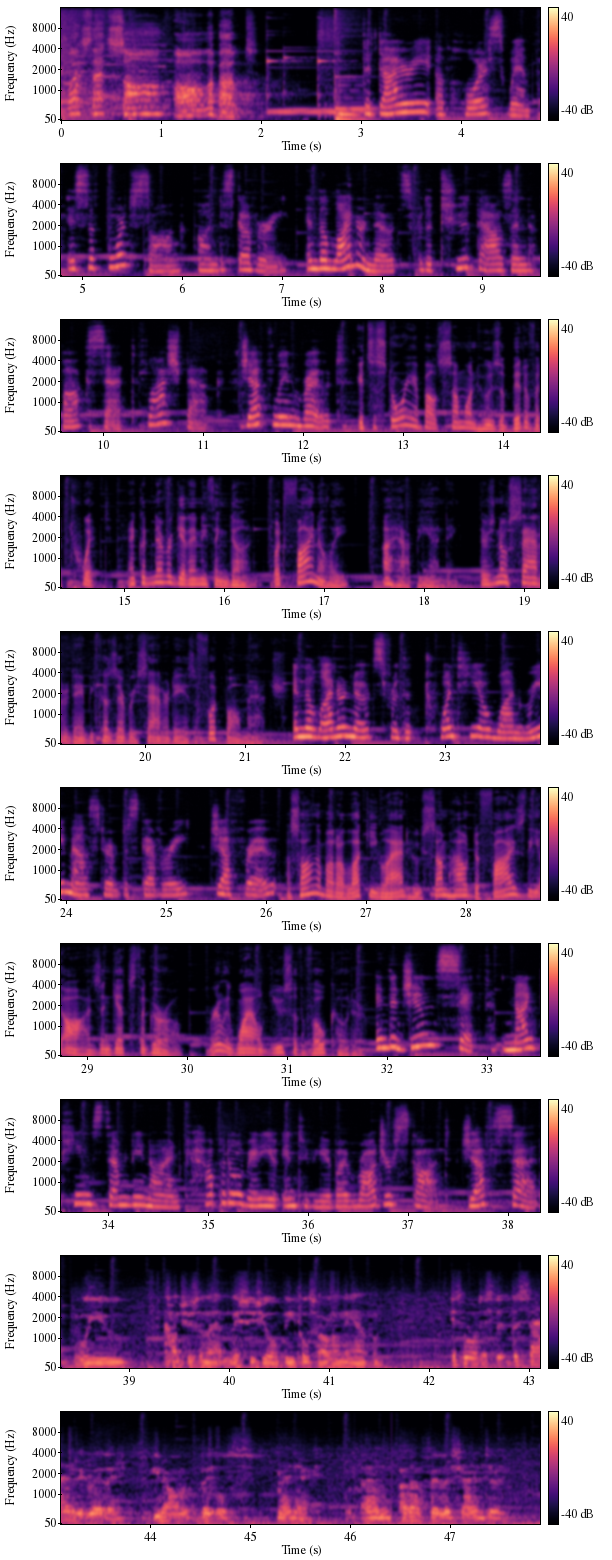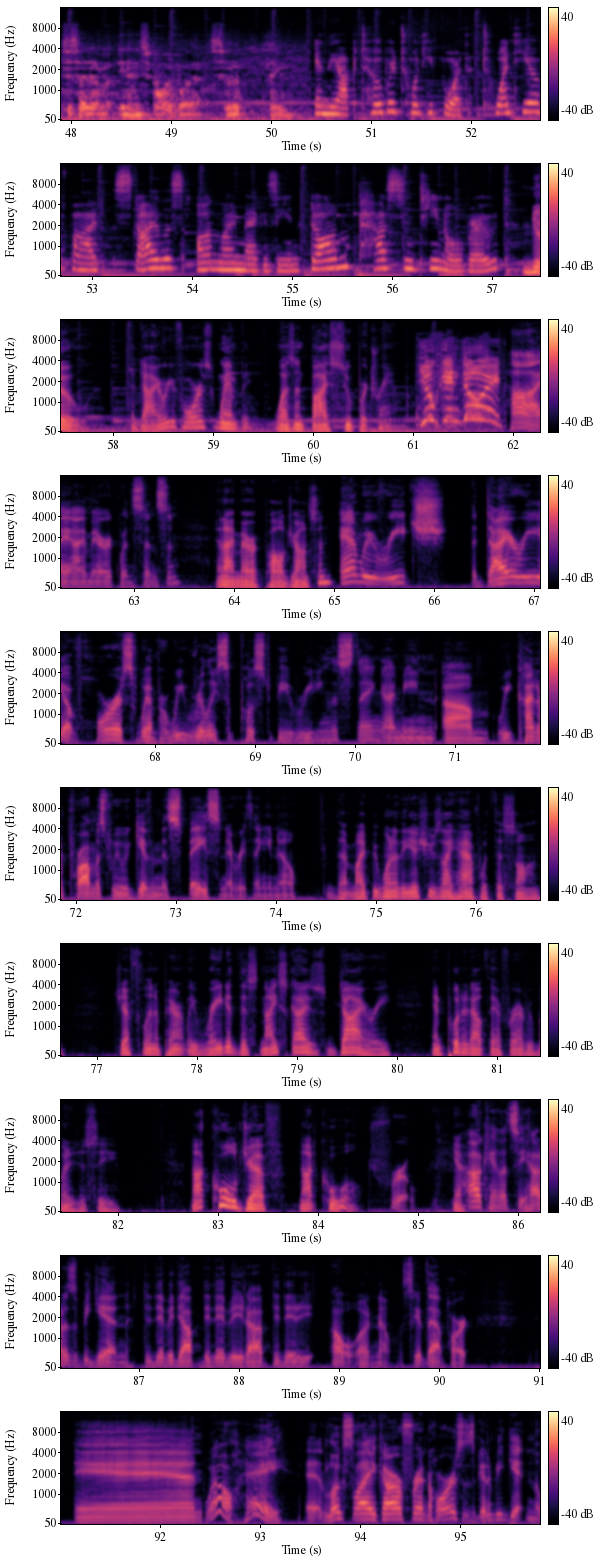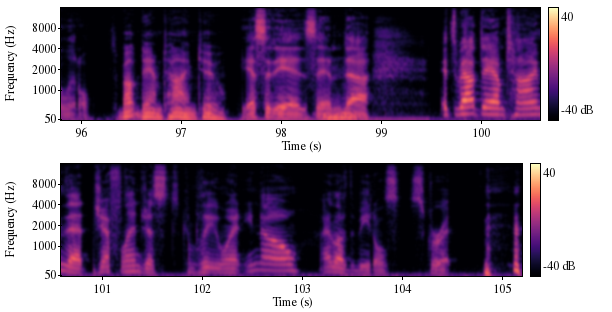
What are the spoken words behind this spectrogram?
it. What's that song all about? The Diary of Horace Wimp is the fourth song on Discovery. In the liner notes for the 2000 box set Flashback, Jeff Lynne wrote, It's a story about someone who's a bit of a twit and could never get anything done, but finally, a happy ending. There's no Saturday because every Saturday is a football match. In the liner notes for the 2001 remaster of Discovery, Jeff wrote, A song about a lucky lad who somehow defies the odds and gets the girl. Really wild use of the vocoder. In the June 6, 1979 Capital Radio interview by Roger Scott, Jeff said, Were you conscious of that? This is your Beatles song on the album. It's more just the, the sound of it, really. You know, I'm a Beatles maniac, and I don't feel ashamed to, to say that I'm you know, inspired by that sort of thing. In the October 24th, 2005 Stylus Online magazine, Dom Passantino wrote, No, The Diary of Horace Wimp wasn't by Supertramp. You can do it! Hi, I'm Eric Winsenson, And I'm Eric Paul Johnson. and we reach the Diary of Horace Wimp. Are we really supposed to be reading this thing? I mean, um, we kind of promised we would give him his space and everything, you know. That might be one of the issues I have with this song. Jeff Lynne apparently raided this nice guy's diary and put it out there for everybody to see. Not cool, Jeff. Not cool. True. Yeah. Okay, let's see. How does it begin? Didibby dop, didibby dop, didibby. Oh, uh, no. Skip that part. And, well, hey, it looks like our friend Horace is going to be getting a little. It's about damn time, too. Yes, it is. And uh, it's about damn time that Jeff Lynne just completely went, you know, I love the Beatles. Screw it.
